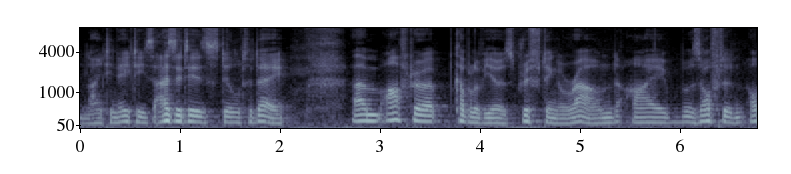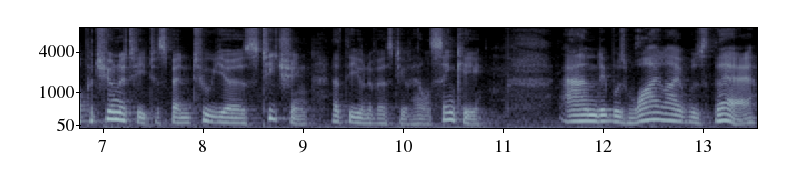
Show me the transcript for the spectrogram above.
1980s, as it is still today. Um, after a couple of years drifting around, I was offered an opportunity to spend two years teaching at the University of Helsinki. And it was while I was there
